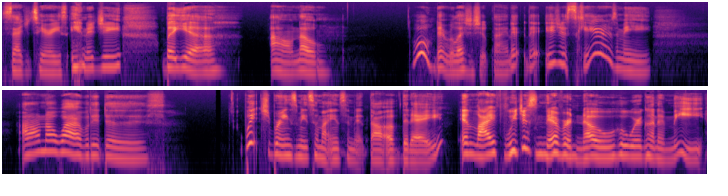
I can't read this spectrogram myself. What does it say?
Sagittarius energy. But yeah, I don't know. Woo, that relationship thing, that, that it just scares me. I don't know why, but it does. Which brings me to my intimate thought of the day. In life, we just never know who we're going to meet.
